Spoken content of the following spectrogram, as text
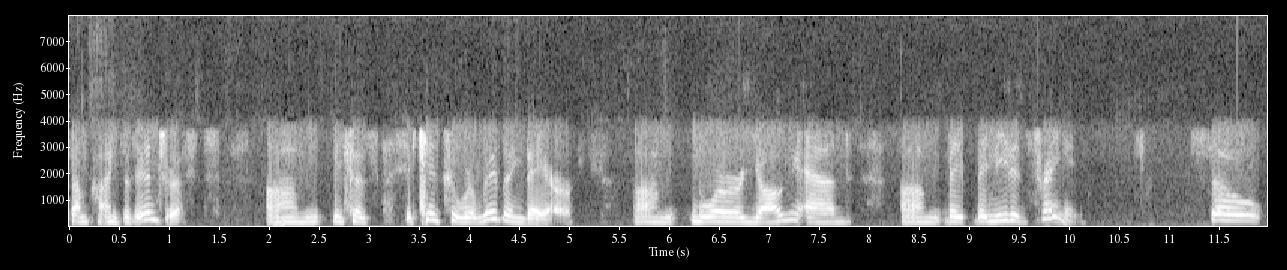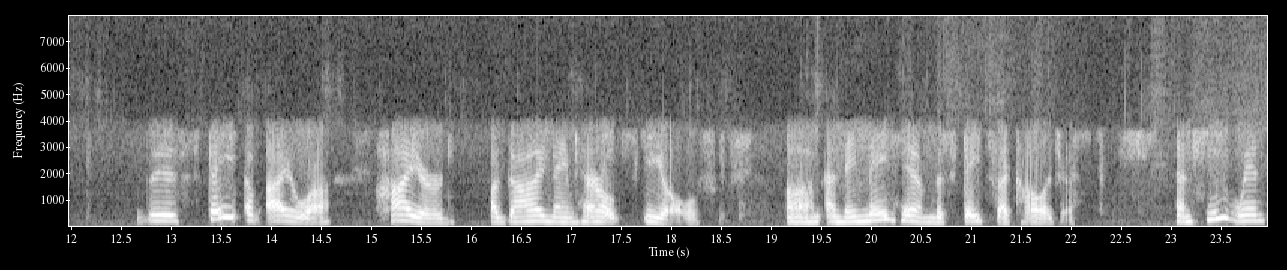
some kinds of interests. Um, because the kids who were living there um, were young and um, they they needed training. So the state of Iowa hired a guy named Harold Skeels, um, and they made him the state psychologist. And he went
